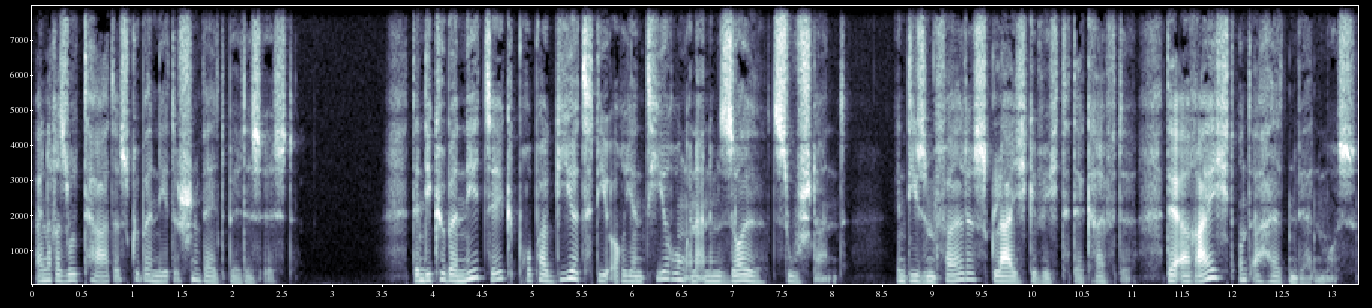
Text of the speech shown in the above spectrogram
ein Resultat des kybernetischen Weltbildes ist. Denn die Kybernetik propagiert die Orientierung an einem Soll-Zustand, in diesem Fall das Gleichgewicht der Kräfte, der erreicht und erhalten werden muss.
